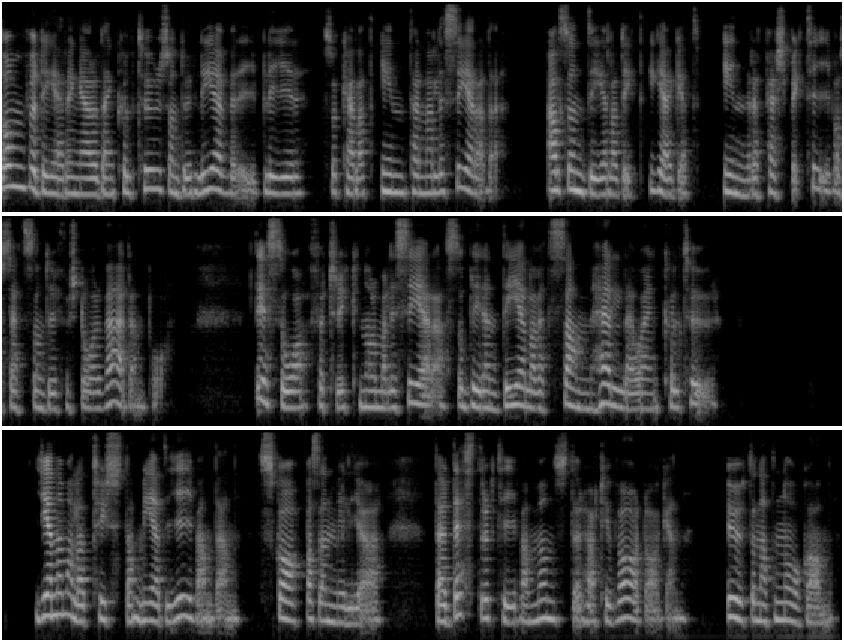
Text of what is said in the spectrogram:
De värderingar och den kultur som du lever i blir så kallat internaliserade, alltså en del av ditt eget inre perspektiv och sätt som du förstår världen på. Det är så förtryck normaliseras och blir en del av ett samhälle och en kultur. Genom alla tysta medgivanden skapas en miljö där destruktiva mönster hör till vardagen utan att någon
